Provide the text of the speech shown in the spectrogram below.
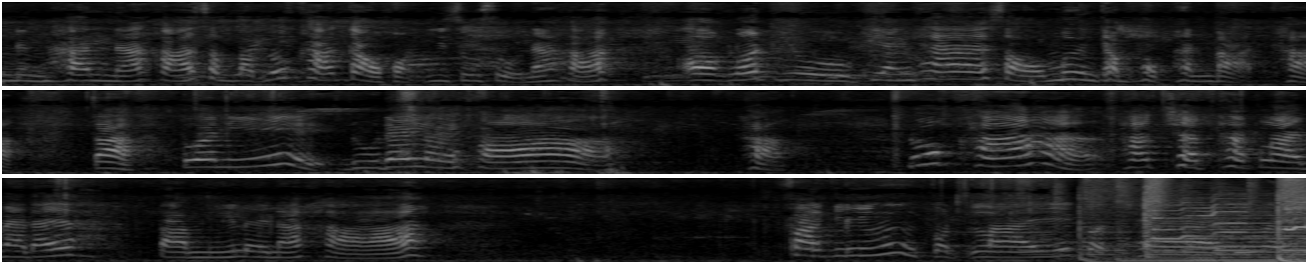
31,000นะคะสำหรับลูกค้าเก่าของ i s u z u นะคะ ออกรถอยู่เพียงแค่ 20,000กับ6,000 บาทค่ะจ้ะตัวนี้ดูได้เลยค่ะค่ะ ลูกค้าทักแชททักไลน์มาได้ตามนี้เลยนะคะ ฝากลิงก์กดไลค์ กดแชร์ด้วย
